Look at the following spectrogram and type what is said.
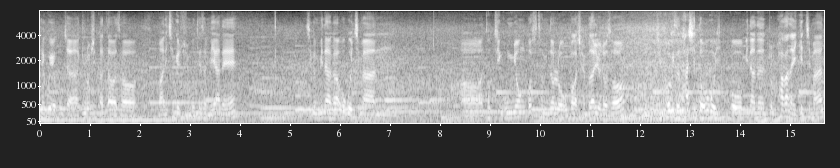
대구에 혼자 결혼식 갔다 와서 많이 챙겨주지 못해서 미안해. 지금 미나가 오고 있지만 어, 덕진 공룡 버스 터미널로 오빠가 잘못 알려줘서 지금 거기서 다시 또 오고 있고 미나는 좀 화가 나 있겠지만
